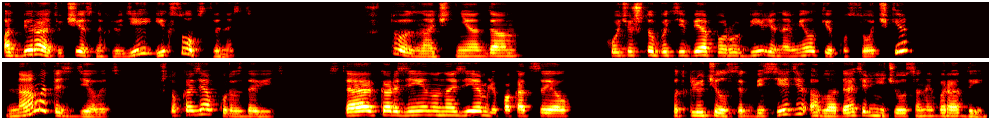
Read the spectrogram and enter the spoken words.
Отбирать у честных людей их собственность. Что значит не отдам? Хочешь, чтобы тебя порубили на мелкие кусочки? Нам это сделать? Что козявку раздавить? Ставь корзину на землю, пока цел. Подключился к беседе обладатель нечесанной бороды.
